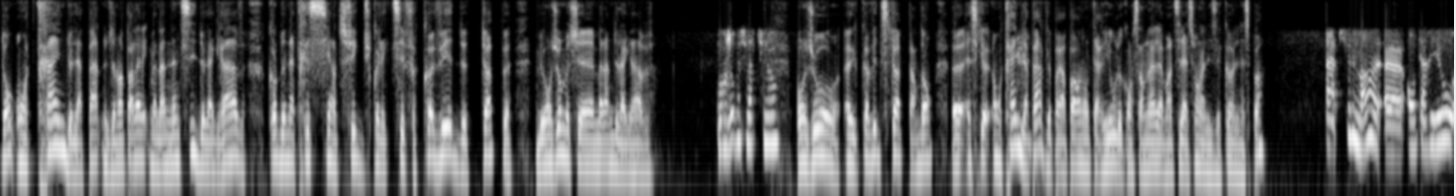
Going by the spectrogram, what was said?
Donc, on traîne de la patte. Nous allons parler avec Mme Nancy Delagrave, coordonnatrice scientifique du collectif COVID Top. Mais bonjour, monsieur, madame Delagrave. Bonjour, M. Martineau. Bonjour. Euh, COVID stop, pardon. Euh, est-ce qu'on traîne la patte par rapport à l'Ontario concernant la ventilation dans les écoles, n'est-ce pas? Absolument. Euh, Ontario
